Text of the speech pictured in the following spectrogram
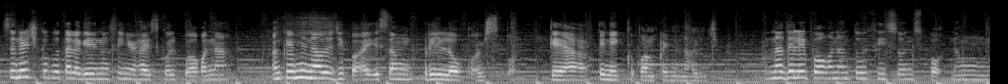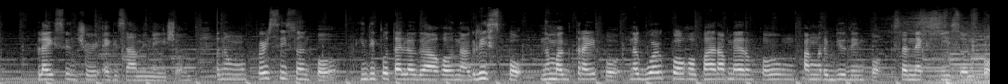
Sinerch ko po talaga yun nung senior high school po ako na ang criminology po ay isang pre-law course po. Kaya tinake ko po ang criminology. Na-delay po ako ng two seasons po ng licensure examination. Nung first season po, hindi po talaga ako nag-risk po na mag-try po. Nag-work po ako para meron po pang-review din po sa next season po.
